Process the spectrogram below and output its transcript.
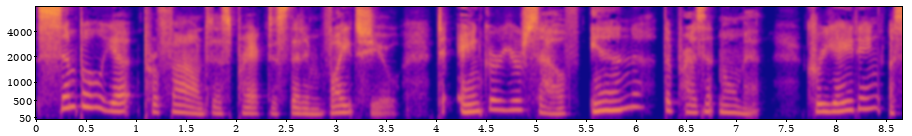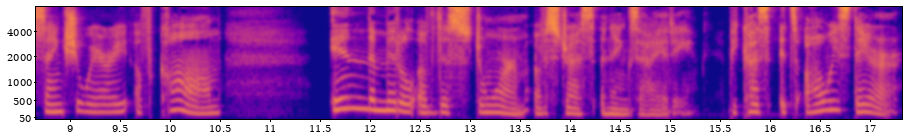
simple yet profound, this practice that invites you to anchor yourself in the present moment, creating a sanctuary of calm in the middle of the storm of stress and anxiety, because it's always there.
